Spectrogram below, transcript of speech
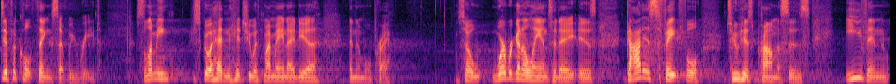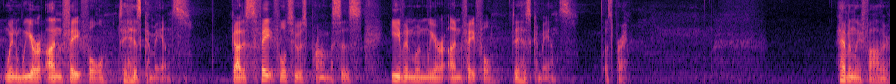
difficult things that we read. So let me just go ahead and hit you with my main idea, and then we'll pray. So, where we're going to land today is God is faithful to his promises, even when we are unfaithful to his commands. God is faithful to his promises, even when we are unfaithful to his commands. Let's pray. Heavenly Father,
